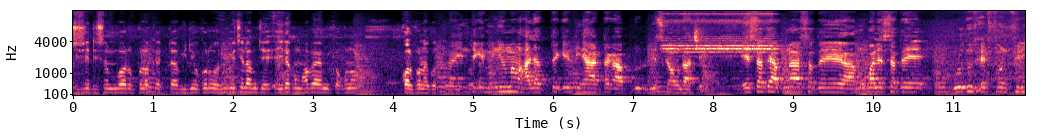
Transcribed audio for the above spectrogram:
পঁচিশে ডিসেম্বর উপলক্ষে একটা ভিডিও করব। ভেবেছিলাম যে এইরকমভাবে আমি কখনো কল্পনা করতে পারি। থেকে মিনিমাম হাজার থেকে তিন হাজার টাকা আপ টু ডিসকাউন্ট আছে। এর সাথে আপনার সাথে মোবাইলের সাথে ব্লুটুথ হেডফোন ফ্রি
